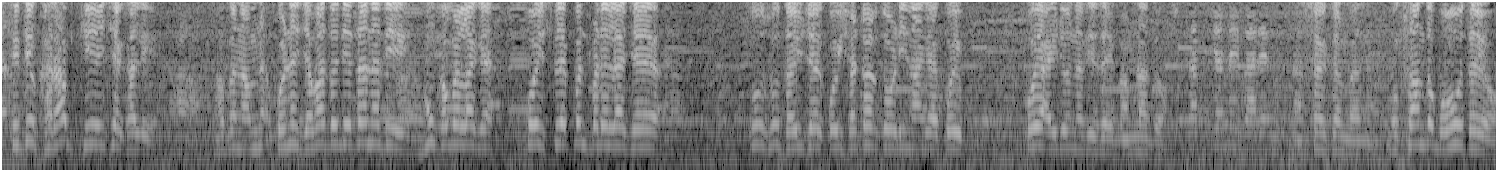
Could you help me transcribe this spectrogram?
સ્થિતિ ખરાબ કી છે ખાલી. હા, પણ અમને કોઈને જવા તો દેતા નથી. શું ખબર લાગે કોઈ સ્લેબ પણ પડેલા છે. શું શું થયું છે કોઈ શટર તોડી નાખ્યા કોઈ કોઈ આઈડિયો નથી સાહેબ હમણાં તો. સ્ટ્રક્ચરને ભારે નુકસાન. તો બહુ થયો.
